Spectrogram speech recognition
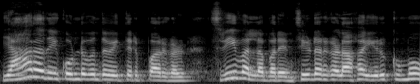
யார் அதை கொண்டு வந்து வைத்திருப்பார்கள்? ஸ்ரீவல்லபரின் சீடர்களாக இருக்குமோ?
